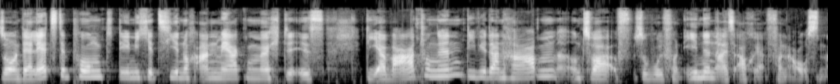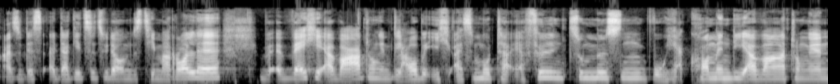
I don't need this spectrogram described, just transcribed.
So, und der letzte Punkt, den ich jetzt hier noch anmerken möchte, ist die Erwartungen, die wir dann haben, und zwar sowohl von innen als auch von außen. Also das, da geht es jetzt wieder um das Thema Rolle. Welche Erwartungen glaube ich als Mutter erfüllen zu müssen? Woher kommen die Erwartungen?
